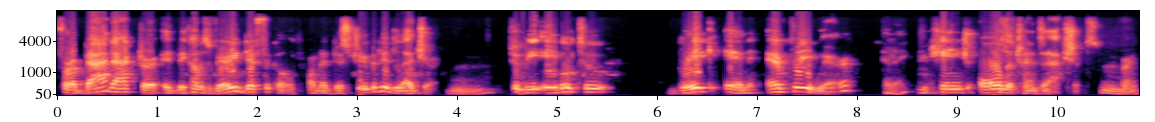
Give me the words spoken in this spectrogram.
for a bad actor it becomes very difficult on a distributed ledger mm. to be able to break in everywhere Correct. and change all the transactions mm. right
